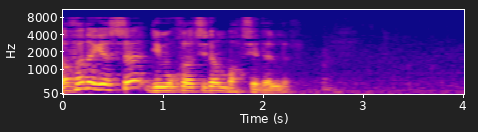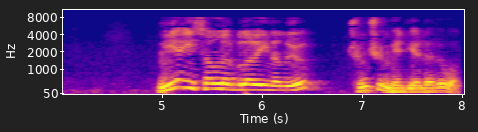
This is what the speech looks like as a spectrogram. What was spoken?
Lafa da geçse demokrasiden bahsederler. Niye insanlar bunlara inanıyor? Çünkü medyaları var.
